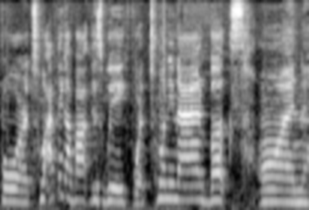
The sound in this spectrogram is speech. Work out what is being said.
for I think I bought this wig for 29 bucks on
